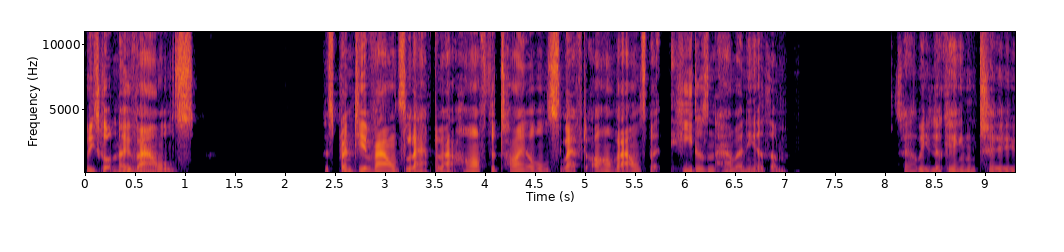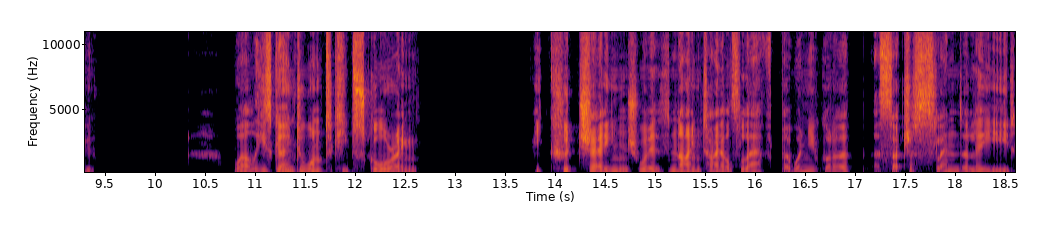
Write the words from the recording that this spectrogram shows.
but he's got no vowels. There's plenty of vowels left, about half the tiles left are vowels, but he doesn't have any of them. So he'll be looking to... Well, he's going to want to keep scoring. He could change with nine tiles left, but when you've got a, a such a slender lead,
